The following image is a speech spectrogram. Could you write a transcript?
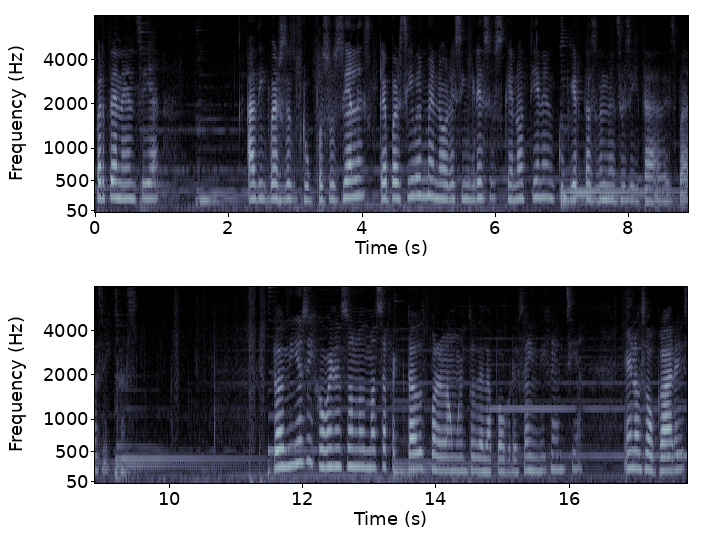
pertenencia a diversos grupos sociales que perciben menores ingresos que no tienen cubiertas sus necesidades básicas. Los niños y jóvenes son los más afectados por el aumento de la pobreza e indigencia en los hogares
